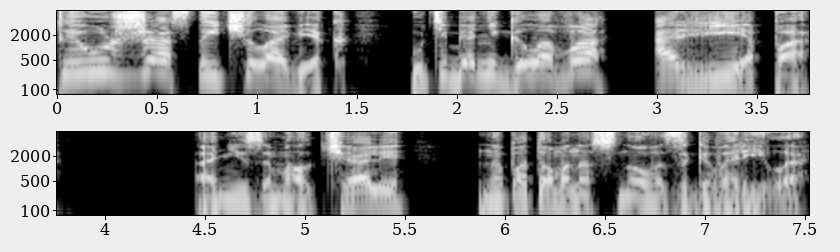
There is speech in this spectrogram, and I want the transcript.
Ты ужасный человек. У тебя не голова, а репа». Они замолчали, но потом она снова заговорила.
